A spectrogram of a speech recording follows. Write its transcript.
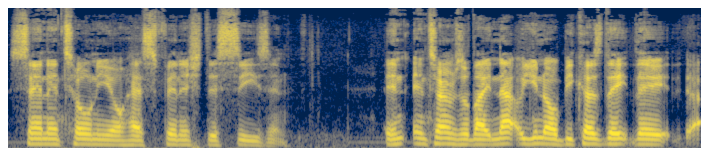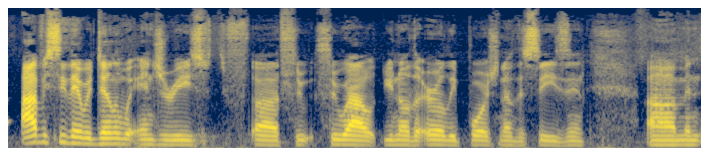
San Antonio has finished this season? In in terms of like now you know because they they obviously they were dealing with injuries uh, th- throughout you know the early portion of the season, um, and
